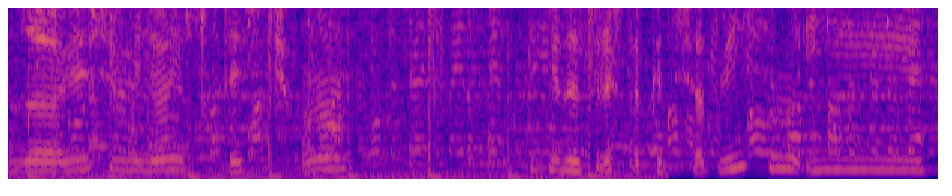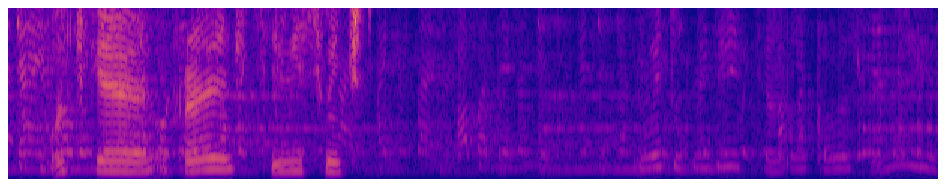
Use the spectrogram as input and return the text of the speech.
за 8 мільйонів 100 тисяч. Вона їде 358 і очки управляємості 8,4. Ви тут не дивіться, і коли знімаю,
